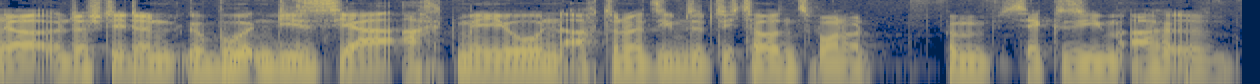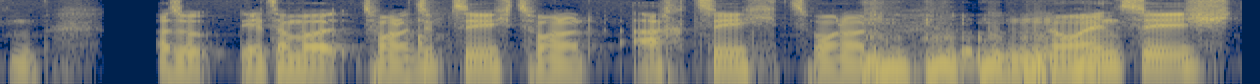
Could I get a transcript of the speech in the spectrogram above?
Ja, und da steht dann Geburten dieses Jahr 8.877.205, 6, 7, 8, äh, also jetzt haben wir 270, 280, 290,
